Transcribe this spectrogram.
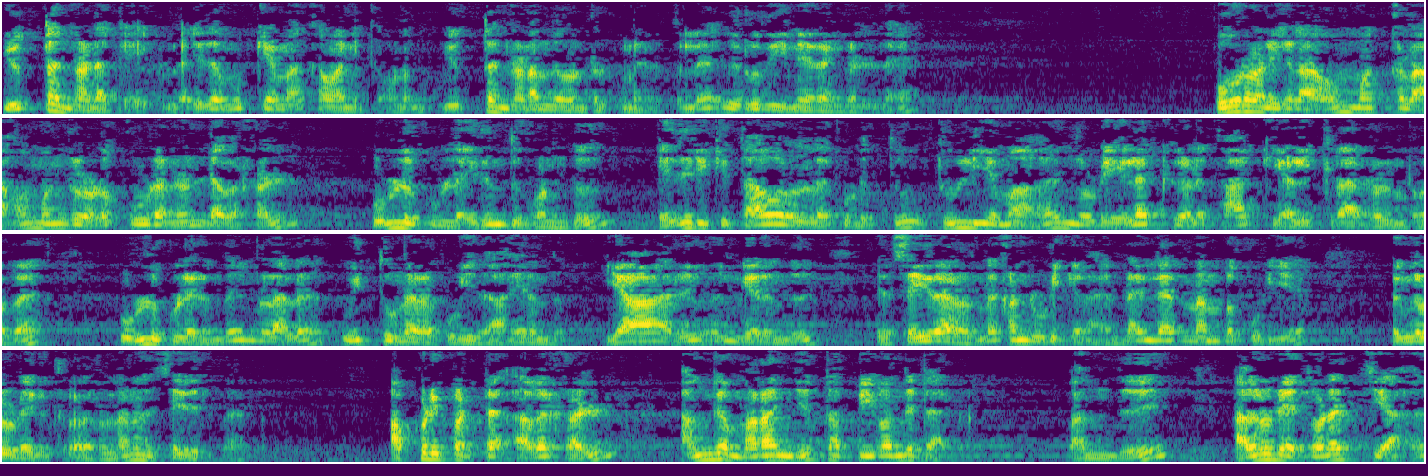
யுத்தம் நடக்கல இதை முக்கியமா கவனிக்கணும். யுத்தம் நடந்து கொண்டிருக்கும் நேரத்தில் இறுதி நேரங்களில் போராளிகளாகவும் மக்களாகவும் எங்களோட கூட நின்றவர்கள் உள்ளுக்குள்ள இருந்து கொண்டு எதிரிக்கு தகவல்களை கொடுத்து துல்லியமாக எங்களுடைய இலக்குகளை தாக்கி அளிக்கிறார்கள் உள்ளுக்குள்ள இருந்து எங்களால உய்த்து உணரக்கூடியதாக இருந்தது. யாரு எங்க இருந்து இதை செய்கிறார்கள் கண்டுபிடிக்கலாம் என்றால் எல்லாரும் நம்பக்கூடிய எங்களோட இருக்கிறவர்கள் அதை செய்திருக்கிறார்கள். அப்படிப்பட்ட அவர்கள் அங்க மறைஞ்சு தப்பி வந்துட்டார்கள். வந்து அதனுடைய தொடர்ச்சியாக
